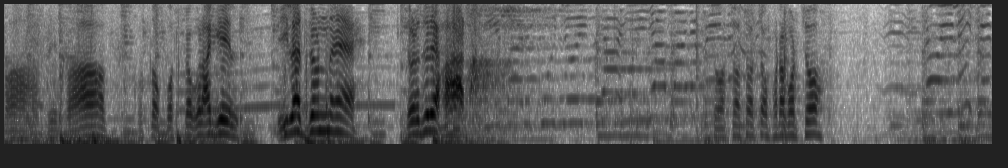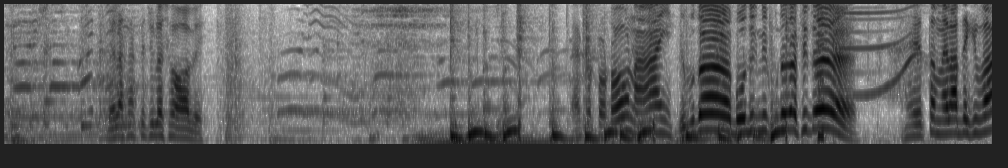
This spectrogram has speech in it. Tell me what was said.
বাপ রে বাপ কত কষ্ট করা গেল। ইলার জন্য জোরে জোরে হাট। চ চ চ চ ফটাফট চ বেলা থাকতে চলে আসা হবে। একটা টোটো নাই। দেবুদা বৌদিক নিয়ে খুনে যাচ্ছি তে। এই তো মেলা দেখিবা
